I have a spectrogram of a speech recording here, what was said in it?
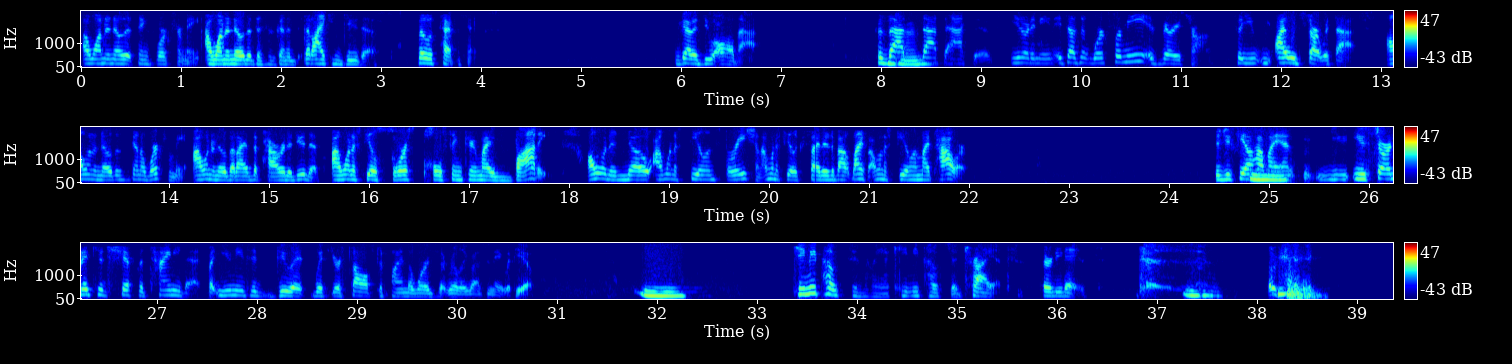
I want to know that things work for me. I want to know that this is going to that I can do this. Those type of things. You got to do all that because that's Mhm. that's active. You know what I mean? It doesn't work for me is very strong. So you, I would start with that. I want to know this is going to work for me. I want to know that I have the power to do this. I want to feel source pulsing through my body. I want to know. I want to feel inspiration. I want to feel excited about life. I want to feel in my power. Did you feel how my you you started to shift a tiny bit, but you need to do it with yourself to find the words that really resonate with you. hmm Keep me posted, Maria. Keep me posted. Try it. Thirty days. Mhm. okay.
